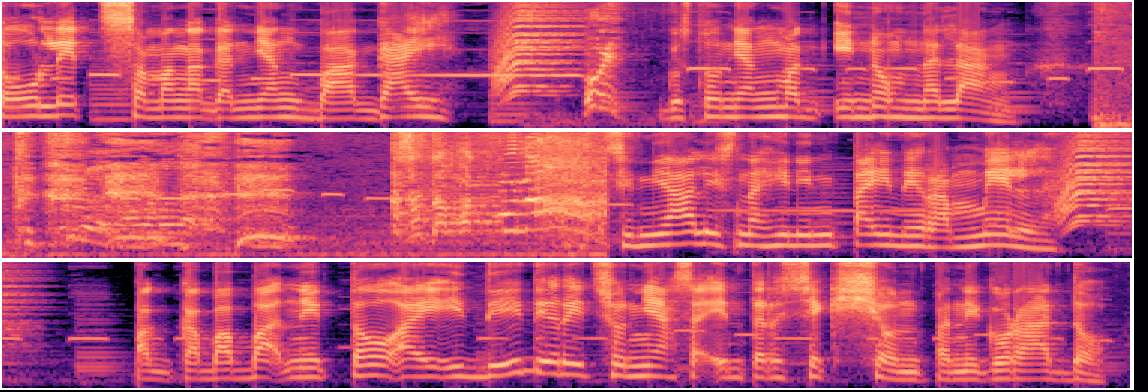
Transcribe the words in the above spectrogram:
Tolit sa mga ganyang bagay. Hoy! Gusto niyang mag-inom na lang. Sa tapat mo na! Sinyalis na hinintay ni Ramel. Pagkababa nito ay ididiretso niya sa intersection panigurado.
